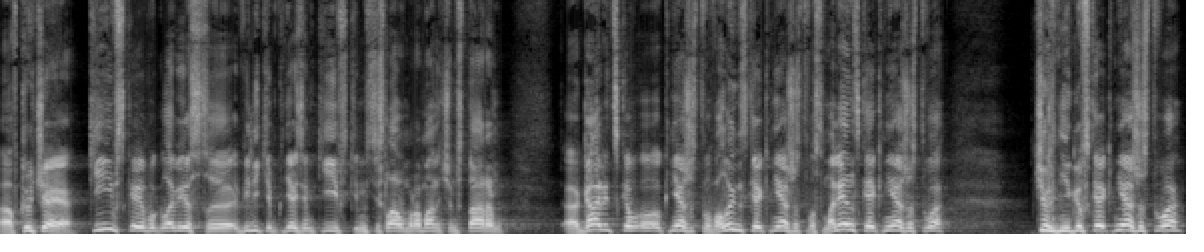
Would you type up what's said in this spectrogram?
включая Киевское во главе с великим князем Киевским Мстиславом Романовичем Старым, Галицкое княжество, Волынское княжество, Смоленское княжество, Черниговское княжество.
